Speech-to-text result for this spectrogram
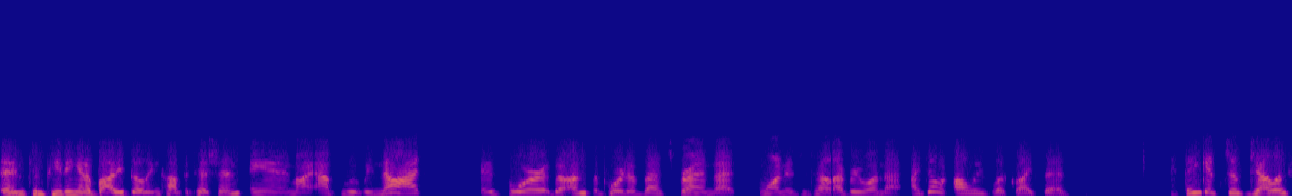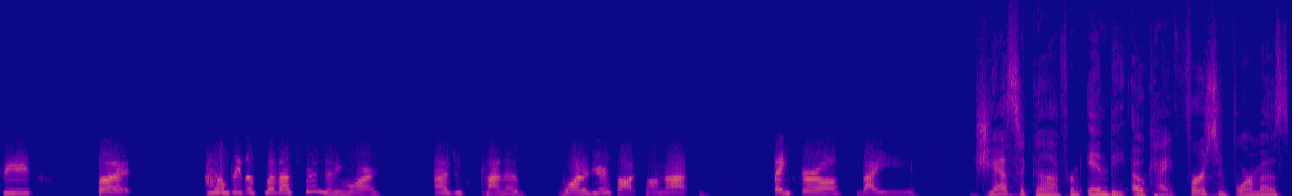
and competing in a bodybuilding competition. And my absolutely not is for the unsupportive best friend that wanted to tell everyone that I don't always look like this. I think it's just jealousy but I don't think that's my best friend anymore. I just kind of wanted your thoughts on that. Thanks, girl. Bye. Jessica from Indy. Okay, first and foremost,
